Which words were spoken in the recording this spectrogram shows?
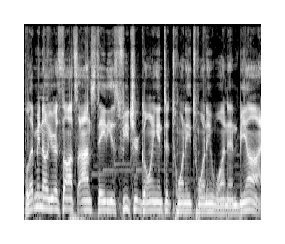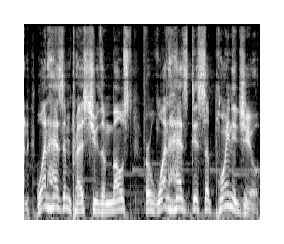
Let me know your thoughts on Stadia's future going into 2021 and beyond. What has impressed you the most or what has disappointed you?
